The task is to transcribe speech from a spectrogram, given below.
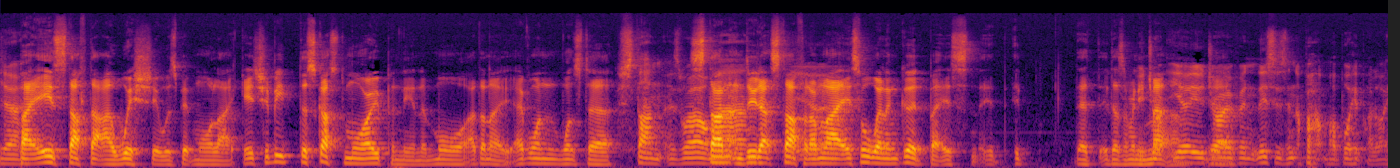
Yeah. But it is stuff that I wish it was a bit more like. It should be discussed more openly and more. I don't know. Everyone wants to Stunt as well. stunt man. and do that stuff, and I'm like, it's all well and good, but it's it it, it, it doesn't really You dri- matter. yeah, you're driving. This isn't about my boy, by the way.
